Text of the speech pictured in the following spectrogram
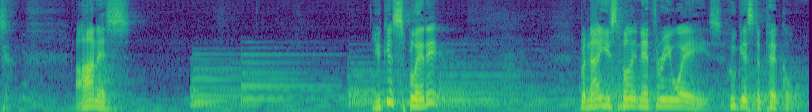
Honest. You can split it, but now you're splitting it three ways. Who gets the pickle?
